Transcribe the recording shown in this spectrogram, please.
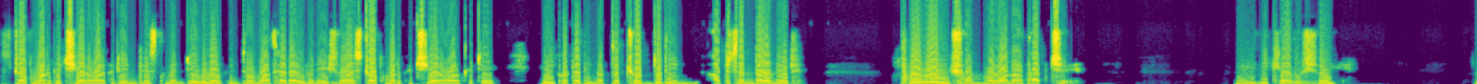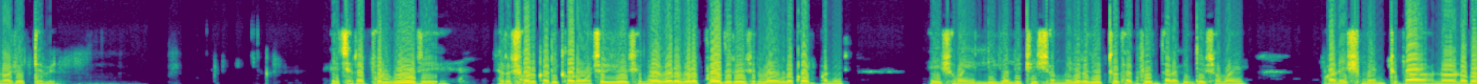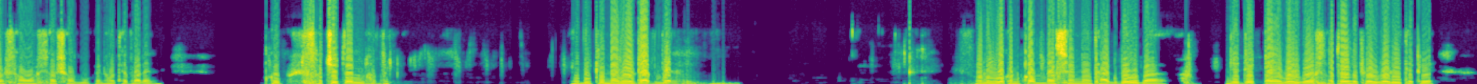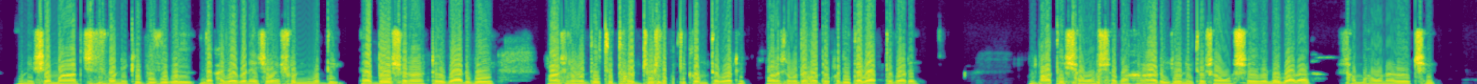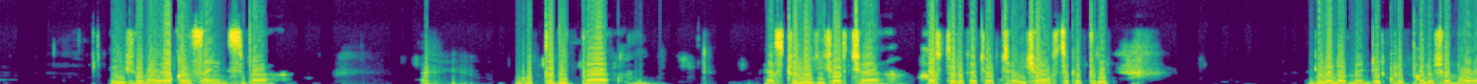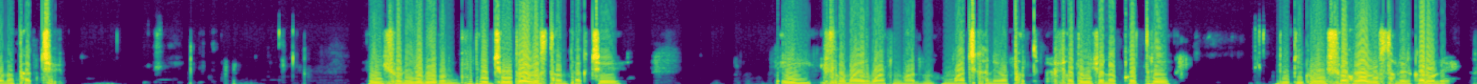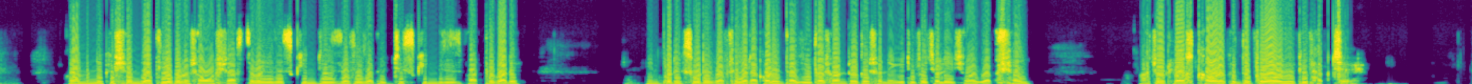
স্টক মার্কেট শেয়ার মার্কেটে ইনভেস্টমেন্ট এগুলো কিন্তু মাথায় রাখবেন। এই সময় স্টক মার্কেট শেয়ার মার্কেটে এই কটা দিন, অর্থাৎ চোদ্দ দিন আপস অ্যান্ড ডাউনের প্রবল সম্ভাবনা থাকছে। এই দিকে অবশ্যই নজর দেবেন। এছাড়া বলব যে, যারা সরকারি কর্মচারী রয়েছেন বা বড় বড় পদে রয়েছেন, বড় বড় কোম্পানির এই সময় ইলিগালিটির সঙ্গে যারা যুক্ত থাকবেন, তারা কিন্তু এই সময় পানিশমেন্ট বা নানা রকম সমস্যার সম্মুখীন হতে পারেন। খুব সচেতন ভাবে এদিকে নজর রাখবেন। শনি যখন কম্বাসনে থাকবে বা যে ডেটটা আমি বলব সতেরো ফেব্রুয়ারি থেকে উনিশে মার্চ শনিকে ভিজিবল দেখা যাবে না। এই সময় শনির মধ্যে অ্যাব্রেশন অনেকটাই বাড়বে। মানুষের মধ্যে হচ্ছে ধৈর্য শক্তি কমতে পারে। মানুষের মধ্যে হটকারিতা বাড়তে পারে। বাতের সমস্যা বা হাড় জনিত সমস্যা এগুলো বাড়ার সম্ভাবনা রয়েছে। এই সময় অকাল সায়েন্স বা গুপ্তবিদ্যা অ্যাস্ট্রোলজি চর্চা, হস্তরেখা চর্চা এই সমস্ত ক্ষেত্রে ডেভেলপমেন্টের খুব ভালো সম্ভাবনা থাকছে। এই শনি, রবি এবং বুধের যেহেতু অবস্থান থাকছে, এই সময়ের মাঝ- মাঝ- মাঝখানে অর্থাৎ শতবিশ নক্ষত্রে দুটি গ্রহের সহ অবস্থানের কারণে কমিউনিকেশন জাতীয় কোনো সমস্যা আসতে পারে যাদের স্কিন ডিজিজ আছে যাদের স্কিন ডিজিজ বাড়তে পারে। ইম্পোর্ট এক্সপোর্টের ব্যবসা যারা করেন, তার যদি দশান্ত দশা নেগেটিভে চলে, এই সময় ব্যবসায় আচট লস খাওয়ারও কিন্তু প্রবাবিলিটি থাকছে।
